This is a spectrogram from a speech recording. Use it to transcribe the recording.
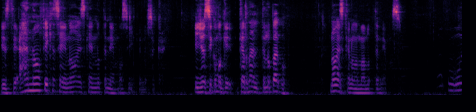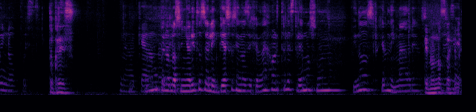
Este, ah, no, fíjese, no, es que no tenemos y que no se cae. Y yo así como que, carnal, te lo pago. No, es que no, no lo tenemos. Uy, no, pues. ¿Tú crees? No, No, pero los señoritos de limpieza sí nos dijeron, ah, ahorita les traemos uno. Y no nos trajeron ni madre. Que no nos trajeron.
